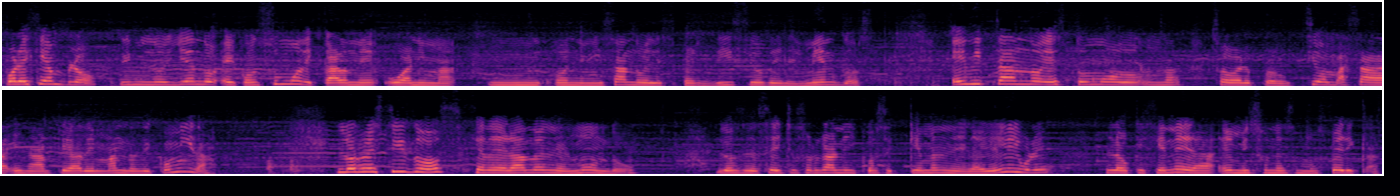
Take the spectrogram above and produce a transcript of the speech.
Por ejemplo, disminuyendo el consumo de carne o, mm, minimizando el desperdicio de alimentos, evitando de este modo una sobreproducción basada en amplia demanda de comida. Los residuos generados en el mundo, los desechos orgánicos se queman en el aire libre, lo que genera emisiones atmosféricas,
